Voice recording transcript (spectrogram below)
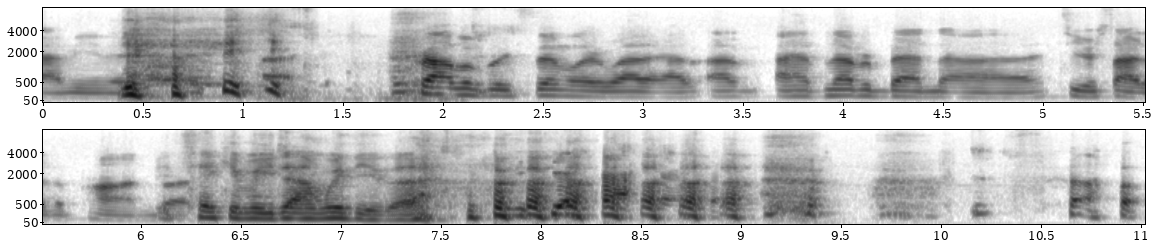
I mean, it's, uh, probably similar weather. I've, I've, I have never been uh, to your side of the pond. But... You're taking me down with you there. yeah. so,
